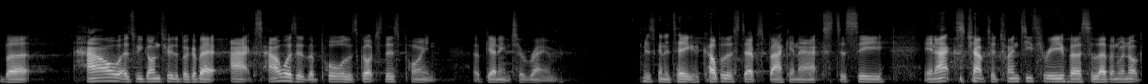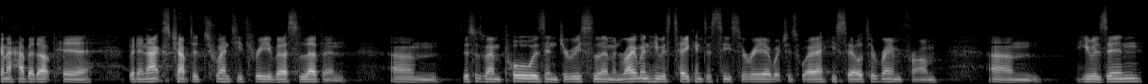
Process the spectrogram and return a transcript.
But how, as we've gone through the book of Acts, how was it that Paul has got to this point of getting to Rome? I'm just going to take a couple of steps back in Acts to see in Acts chapter 23, verse 11, we're not going to have it up here, but in Acts chapter 23, verse 11, um, this was when Paul was in Jerusalem, and right when he was taken to Caesarea, which is where he sailed to Rome from, um, he was in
